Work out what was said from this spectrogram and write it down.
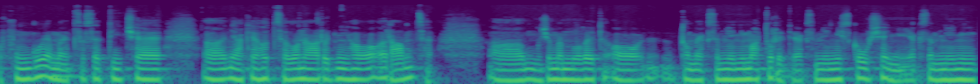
fungujeme, co se týče nějakého celonárodního rámce. Můžeme mluvit o tom, jak se mění maturity, jak se mění zkoušení, jak se mění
